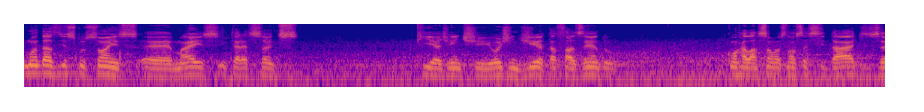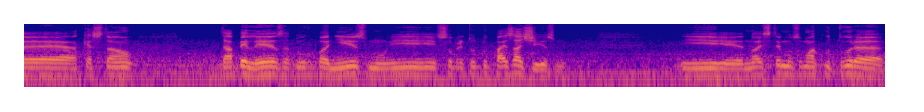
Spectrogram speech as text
Uma das discussões é, mais interessantes que a gente hoje em dia está fazendo com relação às nossas cidades é a questão da beleza, do urbanismo e, sobretudo, do paisagismo. E nós temos uma cultura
